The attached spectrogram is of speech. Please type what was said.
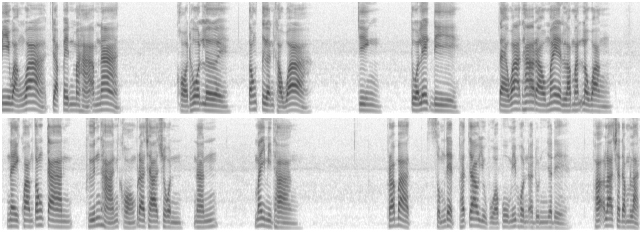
มีหวังว่าจะเป็นมหาอำนาจ ขอโทษเลย ต้องเตือนเขาว่า จริง ตัวเลขดี แต่ว่าถ้าเราไม่ระมัดระวัง ในความต้องการพื้นฐานของประชาชนนั้น ไม่มีทาง พระบาทสมเด็จพระเจ้าอยู่หัวภูมิพลอดุลยเดชพระราชดำรัส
